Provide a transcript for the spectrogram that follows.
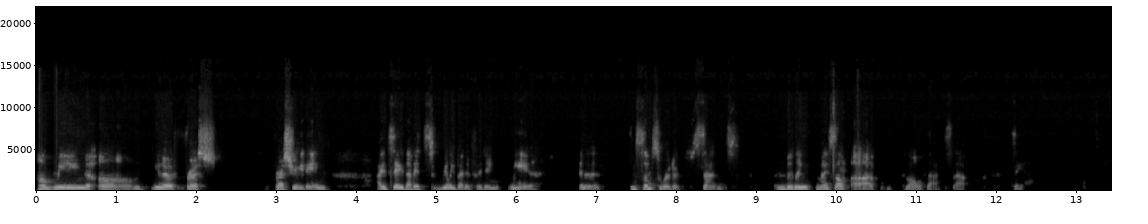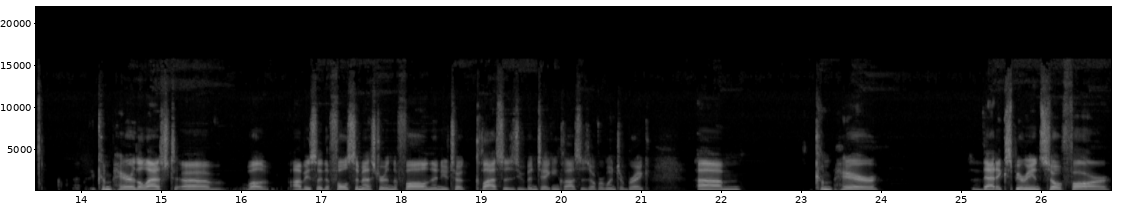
becoming, um, you know, frust- frustrating, I'd say that it's really benefiting me in a in some sort of sense and building myself up and all of that stuff. So yeah. Compare the last, uh, well, obviously the full semester in the fall, and then you took classes. You've been taking classes over winter break. Um, compare that experience so far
